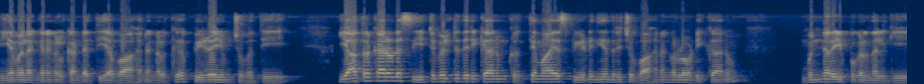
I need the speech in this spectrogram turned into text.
നിയമലംഘനങ്ങൾ കണ്ടെത്തിയ വാഹനങ്ങൾക്ക് പിഴയും ചുമത്തി. യാത്രക്കാരുടെ സീറ്റ് ബെൽറ്റ് ധരിക്കാനും കൃത്യമായ സ്പീഡ് നിയന്ത്രിച്ച് വാഹനങ്ങൾ ഓടിക്കാനും മുന്നറിയിപ്പുകൾ നൽകി.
